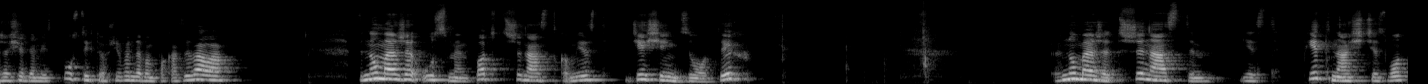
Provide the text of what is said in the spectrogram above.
że 7 jest pustych, to już nie będę Wam pokazywała. W numerze 8 pod 13 jest 10 złotych. W numerze 13 jest 15 zł,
